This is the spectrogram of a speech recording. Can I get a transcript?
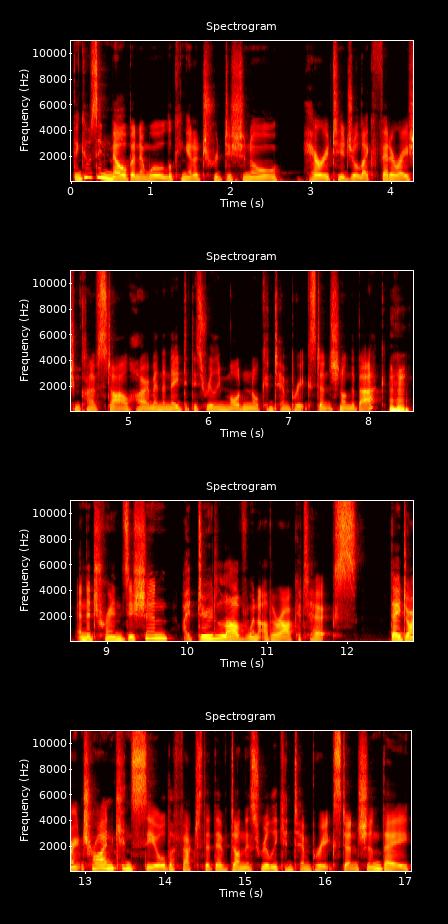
I think it was in Melbourne and we were looking at a traditional heritage or like federation kind of style home and then they did this really modern or contemporary extension on the back. Mm-hmm. And the transition i do love when other architects they don't try and conceal the fact that they've done this really contemporary extension. They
